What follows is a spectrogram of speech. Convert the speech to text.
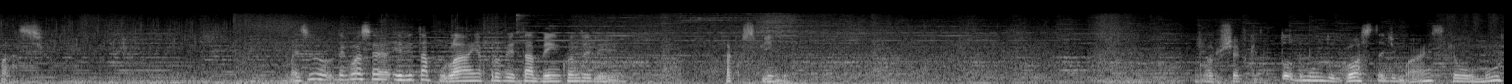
fácil. Mas o negócio é evitar pular e aproveitar bem quando ele está cuspindo. Agora o chefe que todo mundo gosta demais, que é o Mu.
